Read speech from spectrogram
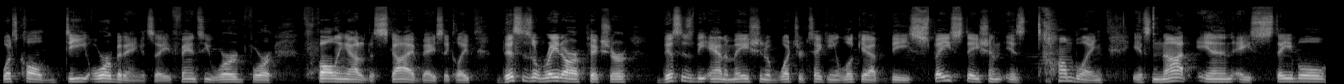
what's called deorbiting. It's a fancy word for falling out of the sky, basically. This is a radar picture this is the animation of what you're taking a look at. The space station is tumbling. It's not in a stable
